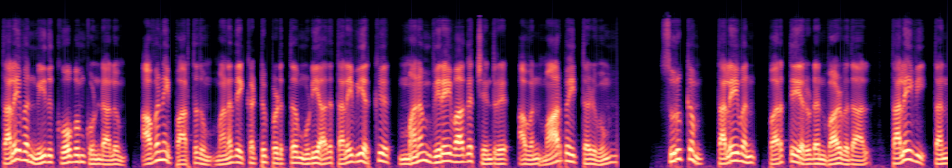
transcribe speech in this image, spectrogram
தலைவன் மீது கோபம் கொண்டாலும் அவனை பார்த்ததும் மனதை கட்டுப்படுத்த முடியாத தலைவியர்க்கு மனம் விரைவாகச் சென்று அவன் மார்பைத் தழுவும். சுருக்கம் தலைவன் பரத்தையருடன் வாழ்வதால் தலைவி தன்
